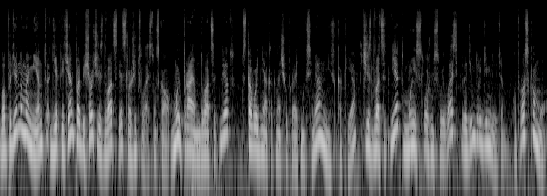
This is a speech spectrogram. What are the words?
В определенный момент Диоклетиан пообещал через 20 лет сложить власть. Он сказал, мы правим 20 лет, с того дня, как начал править Максимян, не как я. Через 20 лет мы сложим свою власть и придадим другим людям. Вопрос кому?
